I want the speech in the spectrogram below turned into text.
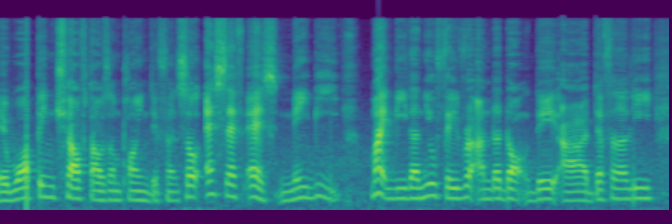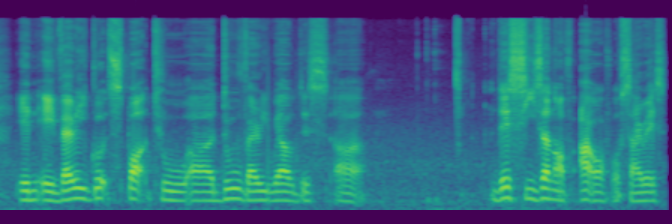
a whopping 12,000 point difference. So SFS maybe might be the new favorite underdog. They are definitely in a very good spot to uh, do very well this uh, this season of Ark of Osiris.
